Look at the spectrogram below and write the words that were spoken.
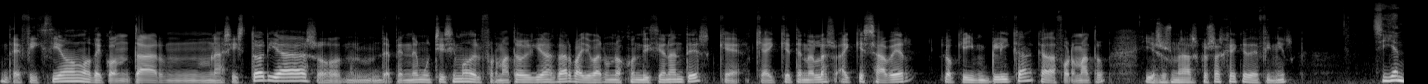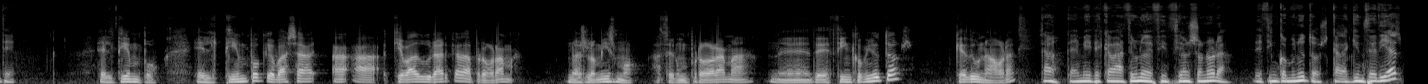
de ficción, o de contar unas historias, o depende muchísimo del formato que quieras dar, va a llevar unos condicionantes que, que hay que tenerlas, hay que saber lo que implica cada formato. Y eso es una de las cosas que hay que definir. Siguiente. El tiempo. El tiempo que vas a, a- a- que va a durar cada programa. No es lo mismo hacer un programa eh, de cinco minutos que de una hora. Claro, que a mí me dices que va a hacer uno de ficción sonora de 5 minutos cada 15 días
